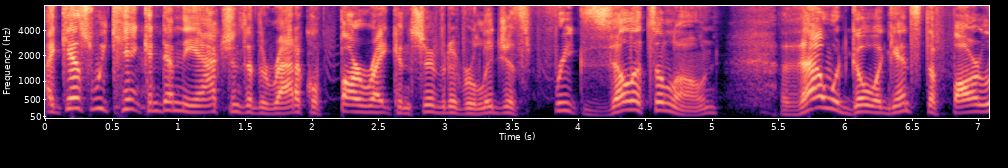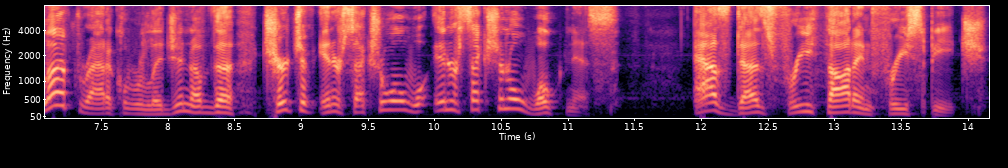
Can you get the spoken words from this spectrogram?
I guess we can't condemn the actions of the radical far right conservative religious freak zealots alone. That would go against the far left radical religion of the Church of Intersexual, intersectional Wokeness as does free thought and free speech.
